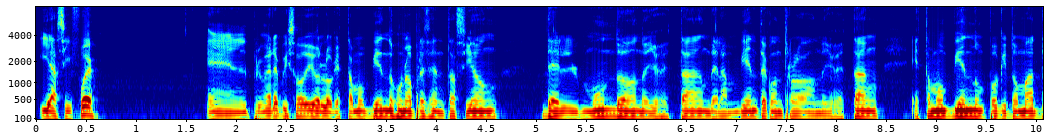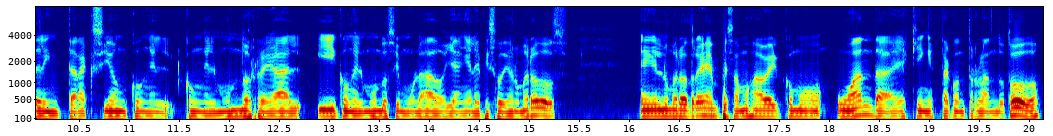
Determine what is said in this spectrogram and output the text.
Y así fue. En el primer episodio lo que estamos viendo es una presentación del mundo donde ellos están, del ambiente controlado donde ellos están. Estamos viendo un poquito más de la interacción con el, con el mundo real y con el mundo simulado ya en el episodio número 2. En el número 3 empezamos a ver cómo Wanda es quien está controlando todo.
